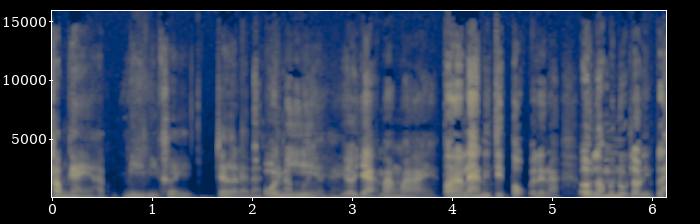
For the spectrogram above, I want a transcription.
ทำไงครับ มีมีเคยเจออะไรแบบโอ้ยนี้รับมีมือยังไงเยอะแยะมากมาย ตอนแรกๆนี่ติดตกไปเลยนะเออแล้วมนุษย์เรานี่แปล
